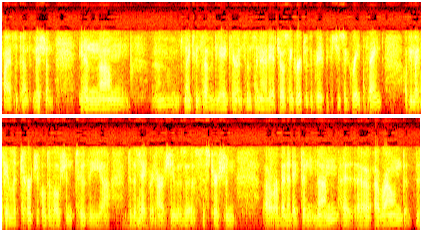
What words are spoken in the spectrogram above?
Pius X mission in. Um, uh, 1978 here in Cincinnati. I chose St. Gertrude the Great because she's a great saint of, you might say, liturgical devotion to the uh, to the Sacred Heart. She was a Cistercian or Benedictine nun uh, uh, around the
